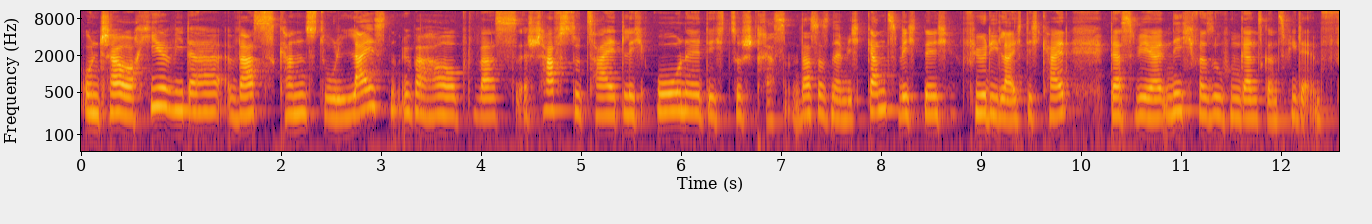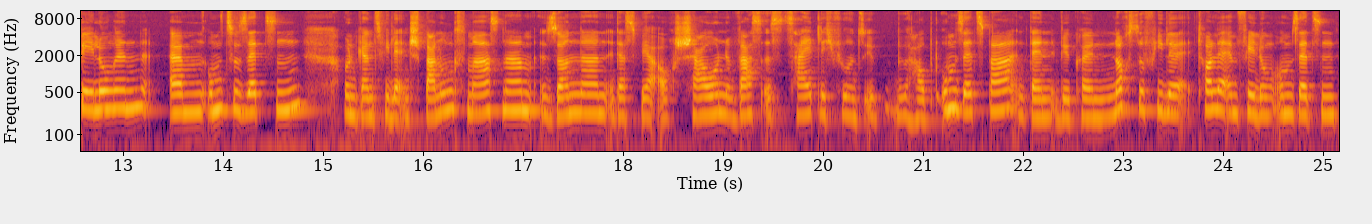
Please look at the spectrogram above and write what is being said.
Und schau auch hier wieder, was kannst du leisten überhaupt, was schaffst du zeitlich, ohne dich zu stressen. Das ist nämlich ganz wichtig für die Leichtigkeit, dass wir nicht versuchen, ganz, ganz viele Empfehlungen ähm, umzusetzen und ganz viele Entspannungsmaßnahmen, sondern dass wir auch schauen, was ist zeitlich für uns überhaupt umsetzbar. Denn wir können noch so viele tolle Empfehlungen umsetzen.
